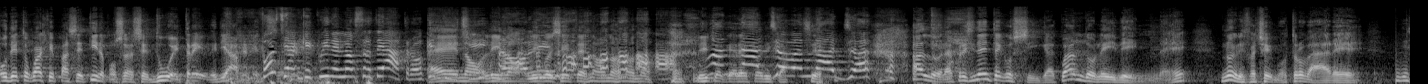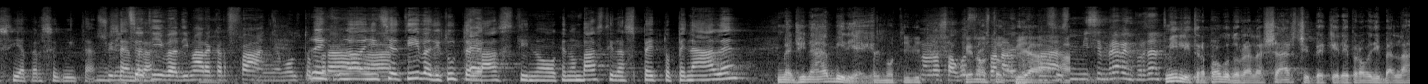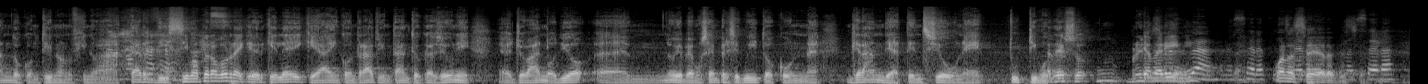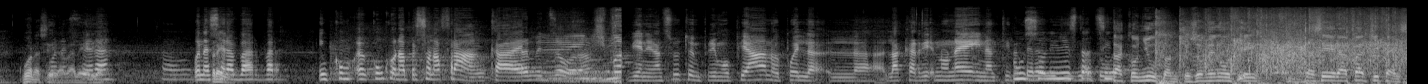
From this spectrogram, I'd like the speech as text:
Ho detto qualche passettino, possono essere due, tre, vediamo. Forse anche qui nel nostro teatro, che eh dici? no, lì no, lì voi siete, no, no, no, no, lì giocherei fuori Mannaggia. Allora, Presidente Cossiga, quando lei venne, noi le facemmo trovare che sia perseguita. mi Su sembra. iniziativa di Mara Carfagna, molto Eh, brava. No, iniziativa di tutte Eh. bastino, che non basti l'aspetto penale. Immaginabili. i motivi Non lo so, che questo non sto qui a, Mi sembrava importante. Milli tra poco dovrà lasciarci perché le prove di ballando continuano fino a tardissimo, però vorrei che perché lei che ha incontrato in tante occasioni eh, Giovanni Odio, ehm, noi abbiamo sempre seguito con grande attenzione tutti i movimenti. Adesso Chiamarini? Buonasera, Buonasera, Buonasera. Buonasera, Valeria. Buonasera Prego. Barbara. Com- eh, comunque una persona franca, era mezz'ora. Viene innanzitutto in primo piano e poi la, la- la carriera non è in anticipo. Mussolini sta zitto. Da con Newton che sono venuti stasera a farci festa.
